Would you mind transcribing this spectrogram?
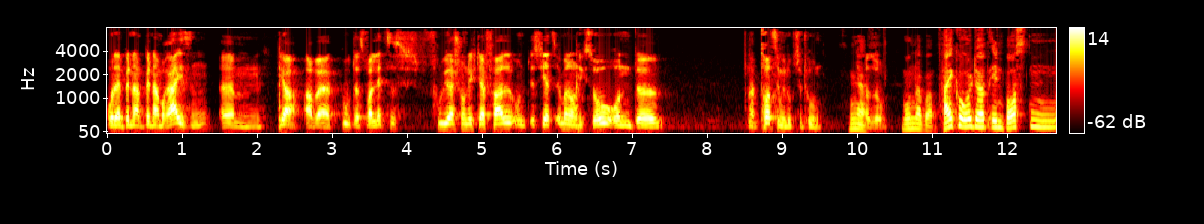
Oder bin, am- bin am Reisen. Ähm, ja, aber gut, das war letztes Frühjahr schon nicht der Fall und ist jetzt immer noch nicht so und äh, habe trotzdem genug zu tun. Ja, Also wunderbar. Heiko Olderb in Boston,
